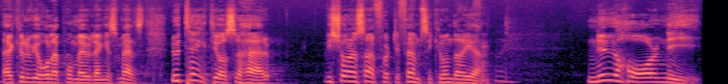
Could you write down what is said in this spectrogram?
Det här kunde vi hålla på med hur länge som helst. Nu tänkte jag så här, vi kör en sån här 45 sekunder igen. Nu har ni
